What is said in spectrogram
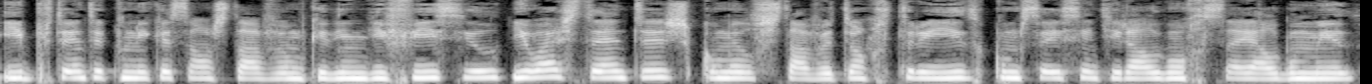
e portanto a comunicação estava um bocadinho difícil. E eu às tantas, como ele estava tão retraído, comecei a sentir algum receio, algum medo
